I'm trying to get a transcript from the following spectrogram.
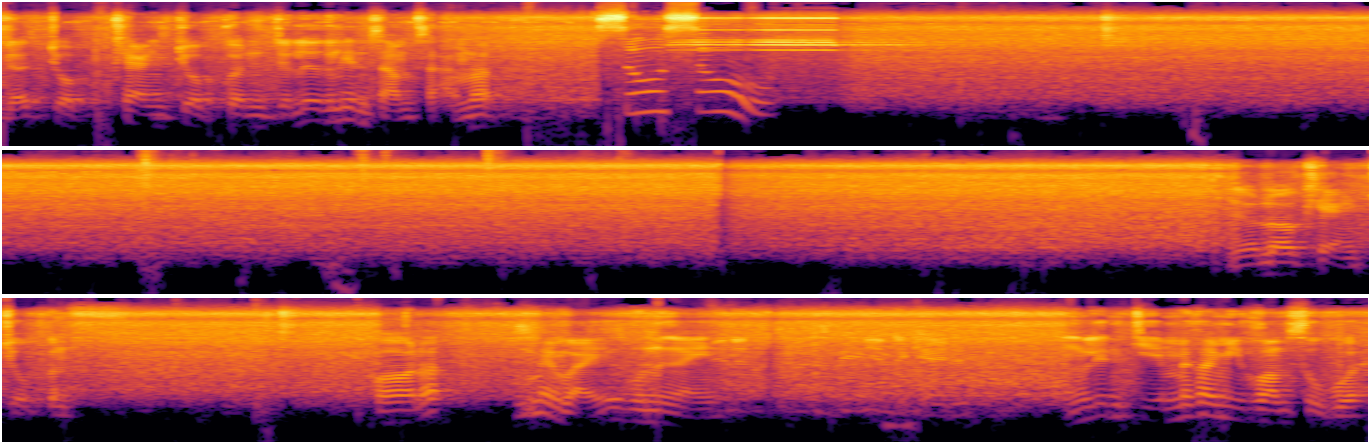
เดี๋ยวจบแข่งจบก่อนจะเลิกเล่นสามสามแล้ว สู้สู้ เดี๋ยว รอแข่งจบกัน พอแล้วไม่ไหวกูเหนื่อยมึงเล่นเกมไม่ค่อยมีความสุขเว่ะ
